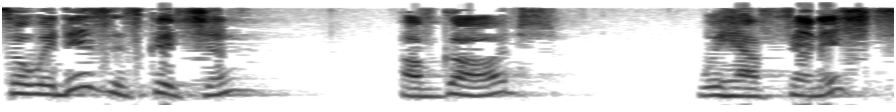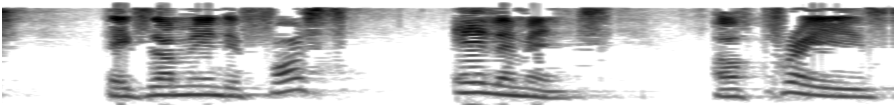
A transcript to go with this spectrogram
so with this description of God, we have finished examining the first element of praise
